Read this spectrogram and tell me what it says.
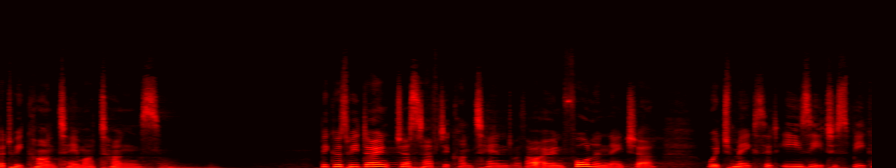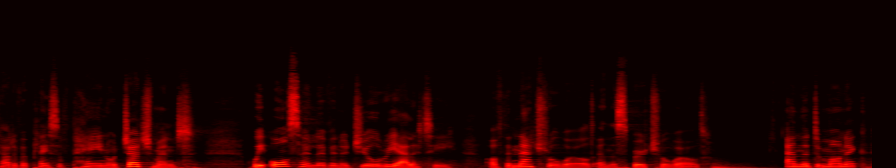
but we can't tame our tongues. Because we don't just have to contend with our own fallen nature, which makes it easy to speak out of a place of pain or judgment. We also live in a dual reality of the natural world and the spiritual world. And the demonic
